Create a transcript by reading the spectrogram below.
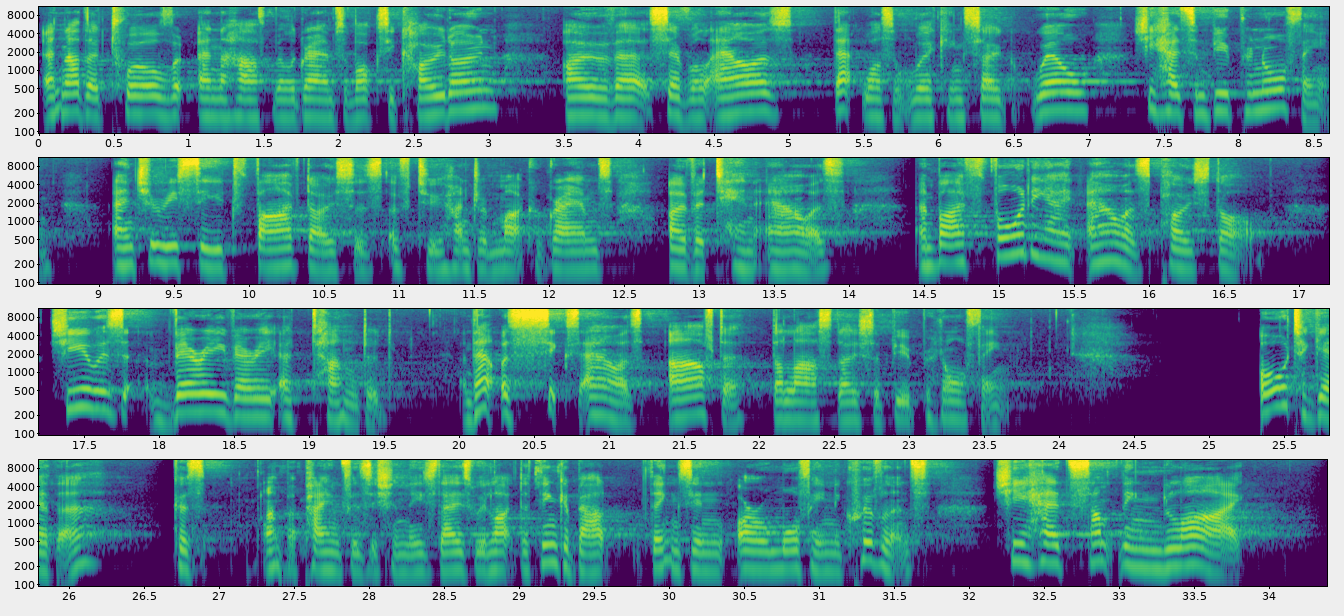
another 12 and a half milligrams of oxycodone over several hours. That wasn't working so well. She had some buprenorphine and she received five doses of 200 micrograms over 10 hours. And by 48 hours post op, she was very, very obtunded. And that was six hours after the last dose of buprenorphine. Altogether, because I'm a pain physician these days, we like to think about things in oral morphine equivalents. She had something like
